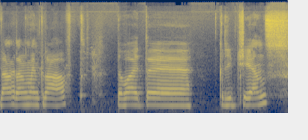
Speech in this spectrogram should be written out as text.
Да, граємо в Майнкрафт. Давайте Кріченс.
